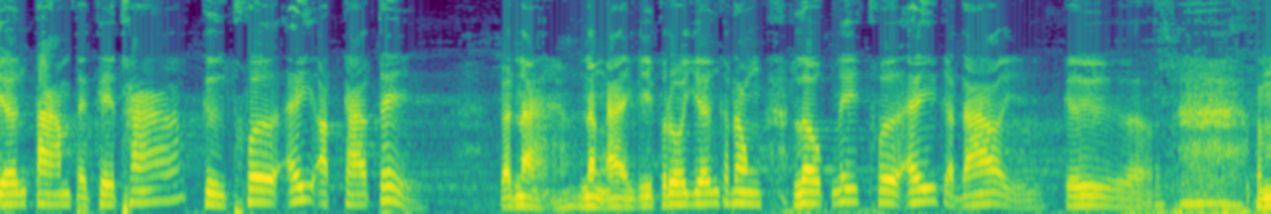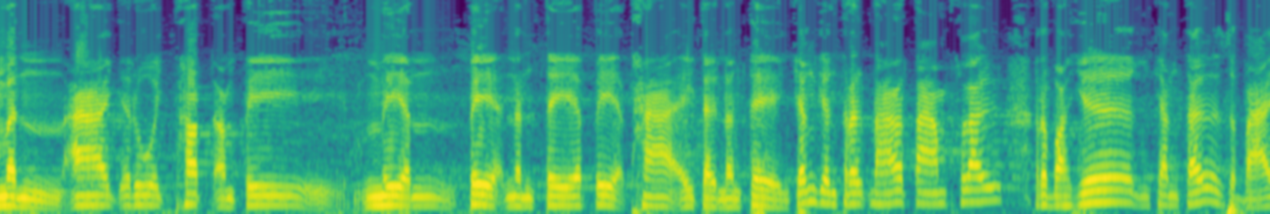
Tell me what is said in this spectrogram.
យើងតាមតែគេថា គឺធ្វើអីអត់កើតទេ កណានឹងឯងពីព្រោះយើងក្នុងលោកនេះធ្វើអីក៏ដោយ គឺមិនអាចរួចផុតអំពីមានពាក្យនិន្ទាពាក្យថាអីទៅនឹងទេអញ្ចឹងយើងត្រូវដើរតាមផ្លូវរបស់យើងអញ្ចឹងទៅសុបាយ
